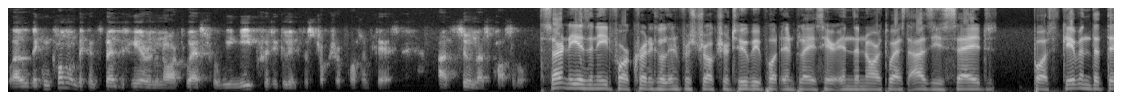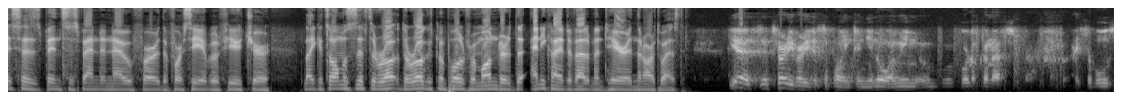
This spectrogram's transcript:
Well, they can come and they can spend it here in the northwest where we need critical infrastructure put in place as soon as possible. certainly is a need for critical infrastructure to be put in place here in the northwest, as you said. But given that this has been suspended now for the foreseeable future, like it's almost as if the rug, the rug has been pulled from under the, any kind of development here in the northwest. Yeah, it's, it's very, very disappointing. You know, I mean, we're looking at, I suppose,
